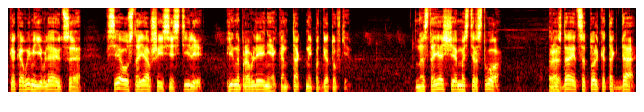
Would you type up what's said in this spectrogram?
Каковыми являются все устоявшиеся стили и направления контактной подготовки. Настоящее мастерство рождается только тогда,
